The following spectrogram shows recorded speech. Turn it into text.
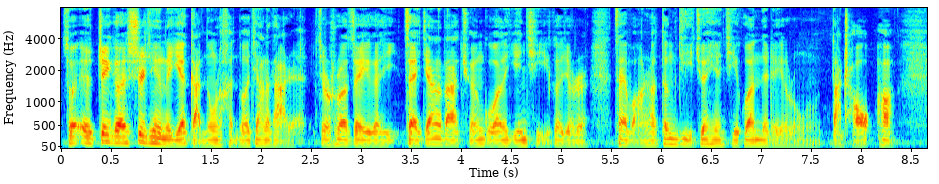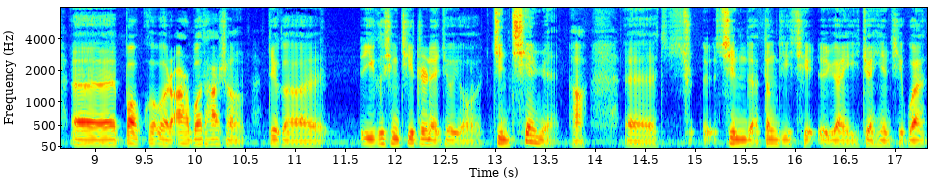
所以呃这个事情呢也感动了很多加拿大人，就是说这个在加拿大全国引起一个就是在网上登记捐献器官的这种大潮啊，呃，包括我阿尔伯塔省这个一个星期之内就有近千人啊，呃，新的登记器愿意捐献器官，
